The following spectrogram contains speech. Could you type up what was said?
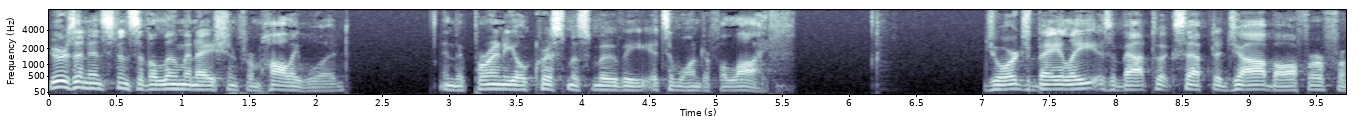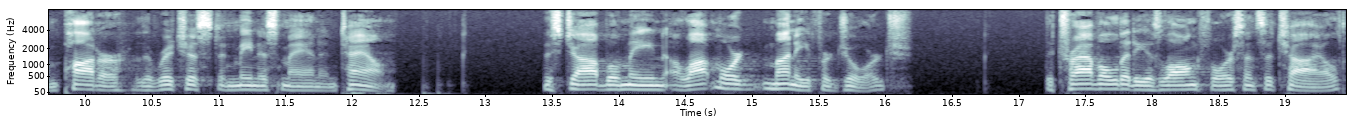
Here's an instance of illumination from Hollywood in the perennial Christmas movie It's a Wonderful Life. George Bailey is about to accept a job offer from Potter, the richest and meanest man in town. This job will mean a lot more money for George, the travel that he has longed for since a child,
